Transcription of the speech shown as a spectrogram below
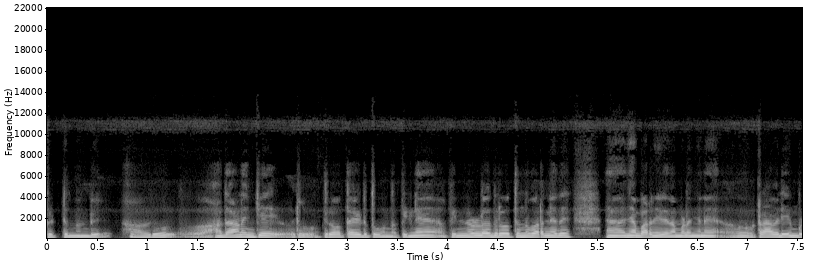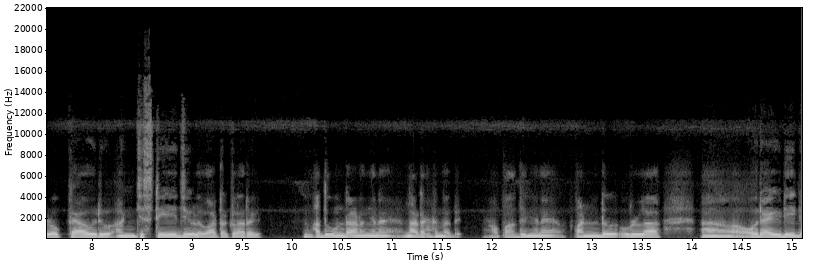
കിട്ടുന്നുണ്ട്. ആ ഒരു അതാണ് എനിക്ക് ഒരു ഗ്രോത്ത് ആയിട്ട് തോന്നുന്നത്. പിന്നെ പിന്നുള്ള ഗ്രോത്ത് എന്ന് പറഞ്ഞത് ഞാൻ പറഞ്ഞില്ലേ നമ്മളിങ്ങനെ ട്രാവൽ ചെയ്യുമ്പോഴൊക്കെ ആ ഒരു അഞ്ച് സ്റ്റേജുകൾ വാട്ടർ കളർ അതുകൊണ്ടാണ് ഇങ്ങനെ നടക്കുന്നത്. അപ്പൊ അതിങ്ങനെ പണ്ട് ഉള്ള ഒരു ഐഡിയയിൽ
